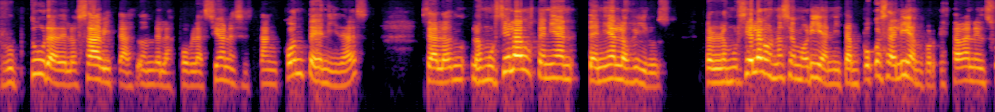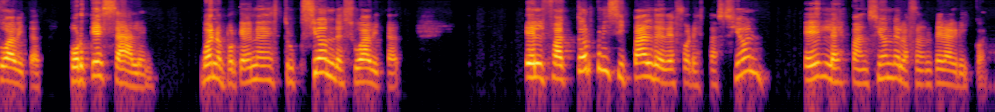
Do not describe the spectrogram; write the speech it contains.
ruptura de los hábitats donde las poblaciones están contenidas o sea, los, murciélagos tenían, tenían los virus, pero los murciélagos no se morían ni tampoco salían porque estaban en su hábitat. ¿Por qué salen? Bueno, porque hay una destrucción de su hábitat. El factor principal de deforestación es la expansión de la frontera agrícola.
